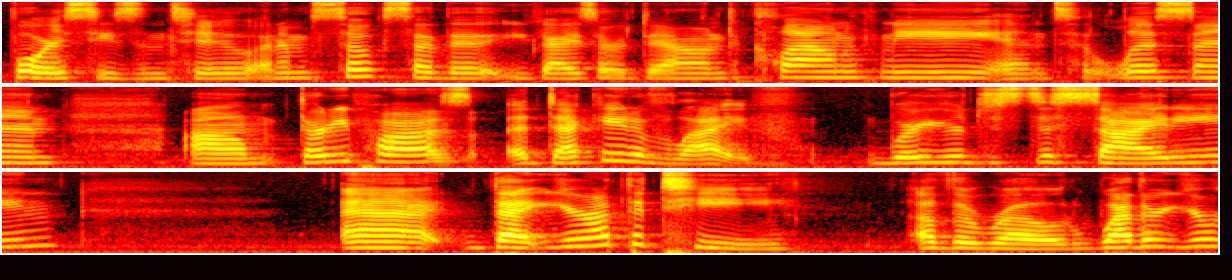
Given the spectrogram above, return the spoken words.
for season two and i'm so excited that you guys are down to clown with me and to listen. Um, 30 Pause a decade of life where you're just deciding at, that you're at the t of the road whether you're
